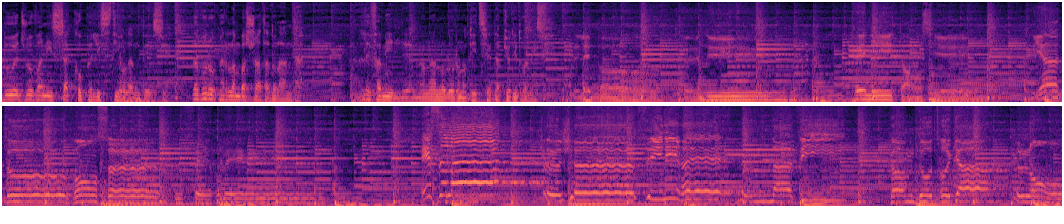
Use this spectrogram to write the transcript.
due giovani saccopelisti olandesi. Lavoro per l'ambasciata d'Olanda. Le famiglie non hanno loro notizie da più di due mesi. Les portes du pénitencier bientôt vont se fermer. Et c'est là que je finirai ma vie comme d'autres gars l'ont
